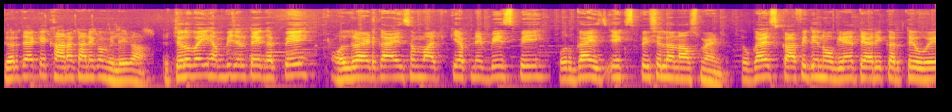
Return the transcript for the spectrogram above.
घर जाके खाना खाने को मिलेगा। तो चलो भाई, हम भी चलते हैं घर पे। ऑल राइट गाइज़ हम आ चुके अपने बेस पे। और गाइज़ एक स्पेशल अनाउंसमेंट तो गाइज़ काफ़ी दिन हो गए हैं तैयारी करते हुए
